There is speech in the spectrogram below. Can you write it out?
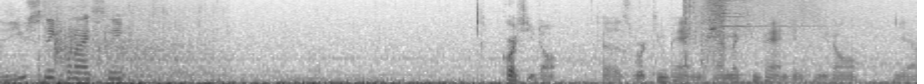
Do you sneak when I sneak? Of course you don't, because we're companions. I'm a companion. You don't. Yeah.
